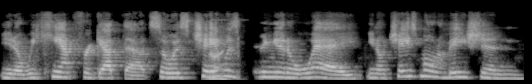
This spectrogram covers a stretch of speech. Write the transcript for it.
you know we can't forget that. So as che Right. was giving it away you know che's motivation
